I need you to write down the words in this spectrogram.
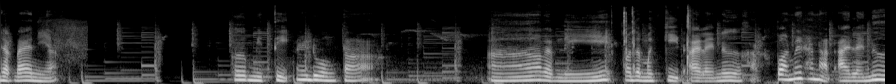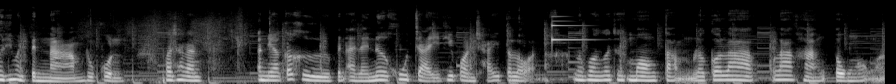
อยากได้อันเนี้ย เพิ่มมิติให้ดวงตาอ่าแบบนี้ปอนจะมากรีดอายไลเนอร์ค่ะปอนไม่ถนัดอายไลเนอร์ที่มันเป็นน้ำทุกคน เพราะฉะนั้นอันเนี้ยก็คือเป็นอายไลเนอร์คู่ใจที่ปอนใช้ตลอดนะคะแล้วปอนก็จะมองต่ำแล้วก็ลากลากหางตรงออกมา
